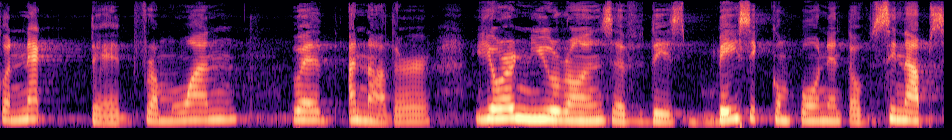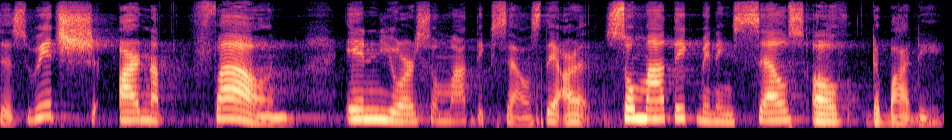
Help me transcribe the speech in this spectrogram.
connected from one with another, your neurons have this basic component of synapses, which are not found in your somatic cells. They are somatic, meaning cells of the body.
